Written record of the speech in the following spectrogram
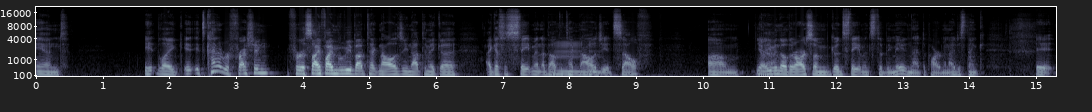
and it like it, it's kind of refreshing for a sci-fi movie about technology not to make a, I guess, a statement about the technology itself. Um, you know, Yeah. even though there are some good statements to be made in that department, I just think it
